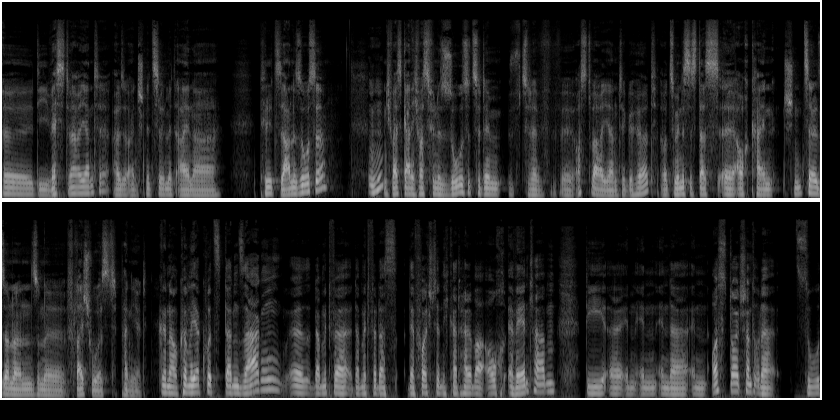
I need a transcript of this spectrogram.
äh, die Westvariante, also ein Schnitzel mit einer Pilz-Sahnesoße. Mhm. Ich weiß gar nicht, was für eine Soße zu dem zu der äh, Ostvariante gehört, aber zumindest ist das äh, auch kein Schnitzel, sondern so eine Fleischwurst paniert. Genau, können wir ja kurz dann sagen, äh, damit wir damit wir das der Vollständigkeit halber auch erwähnt haben, die äh, in in in der in Ostdeutschland oder zu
